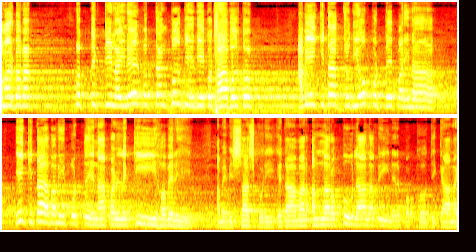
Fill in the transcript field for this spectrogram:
আমার বাবা প্রত্যেকটি লাইনের মধ্যে দিয়ে দিয়ে কথা বলতো, আমি এই কিতাব যদিও পড়তে পারি না, এই কিতাব আমি পড়তে না পারলে কি হবে রে? আমি বিশ্বাস করি, এটা আমার আল্লাহ রব্বুল আলমিনের পক্ষ থেকে আনা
